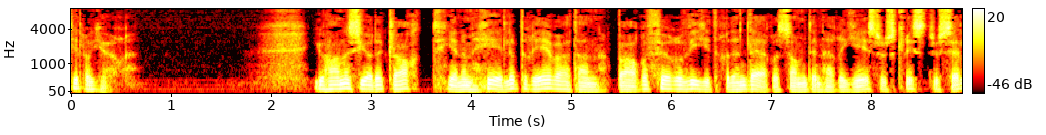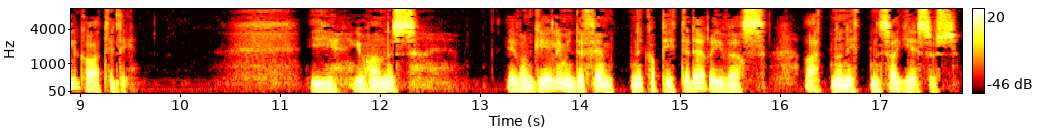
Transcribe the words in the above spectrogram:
til å gjøre. Johannes gjør det klart gjennom hele brevet at han bare fører videre den lære som den Herre Jesus Kristus selv ga til de. I Johannes evangelium i det femtende kapittel der i vers 18 og 19 sa Jesus.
